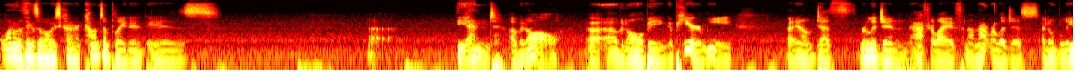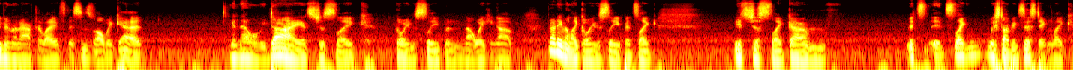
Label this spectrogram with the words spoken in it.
one of the things I've always kind of contemplated is the end of it all, uh, of it all being a appear me, uh, you know, death, religion, afterlife, and I'm not religious. I don't believe in an afterlife. This is all we get, and then when we die, it's just like going to sleep and not waking up. Not even like going to sleep. It's like, it's just like um, it's it's like we stop existing like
